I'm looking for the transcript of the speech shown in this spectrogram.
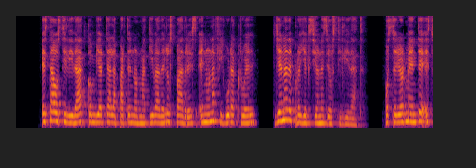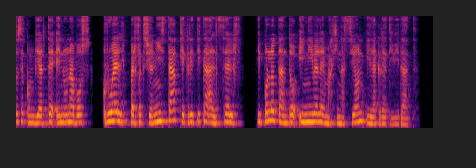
Esta hostilidad convierte a la parte normativa de los padres en una figura cruel llena de proyecciones de hostilidad. Posteriormente, esto se convierte en una voz cruel, perfeccionista, que critica al self y por lo tanto inhibe la imaginación y la creatividad.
